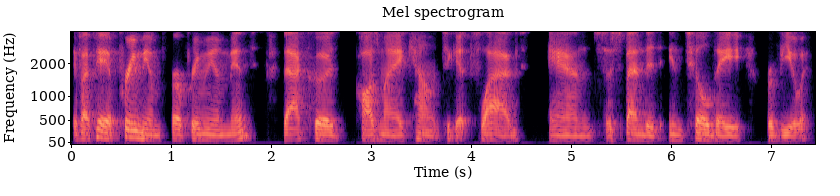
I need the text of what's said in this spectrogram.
if I pay a premium for a premium mint, that could cause my account to get flagged and suspended until they review it.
